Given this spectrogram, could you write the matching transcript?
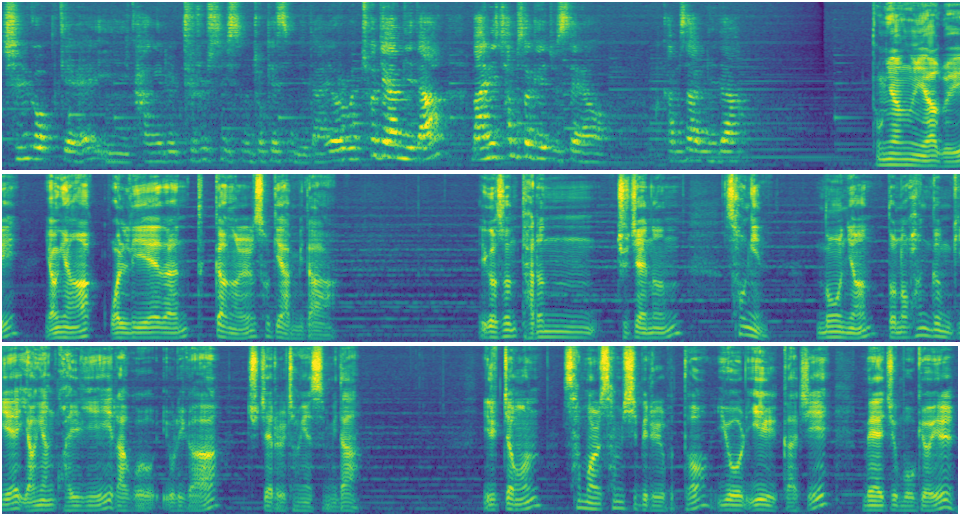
즐겁게 이 강의를 들을 수 있으면 좋겠습니다. 여러분 초대합니다. 많이 참석해 주세요. 감사합니다. 동양의학의 영양학 원리에 대한 특강을 소개합니다. 이것은 다른 주제는 성인, 노년 또는 황금기의 영양 관리라고 우리가 주제를 정했습니다. 일정은 3월 31일부터 6월 2일까지 매주 목요일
